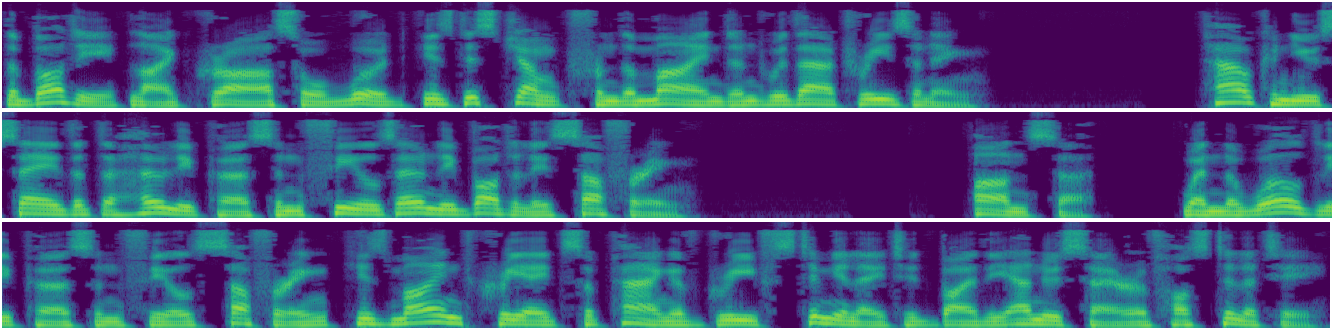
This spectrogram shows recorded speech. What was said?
The body, like grass or wood, is disjunct from the mind and without reasoning. How can you say that the holy person feels only bodily suffering? Answer. When the worldly person feels suffering, his mind creates a pang of grief stimulated by the anusaya of hostility.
